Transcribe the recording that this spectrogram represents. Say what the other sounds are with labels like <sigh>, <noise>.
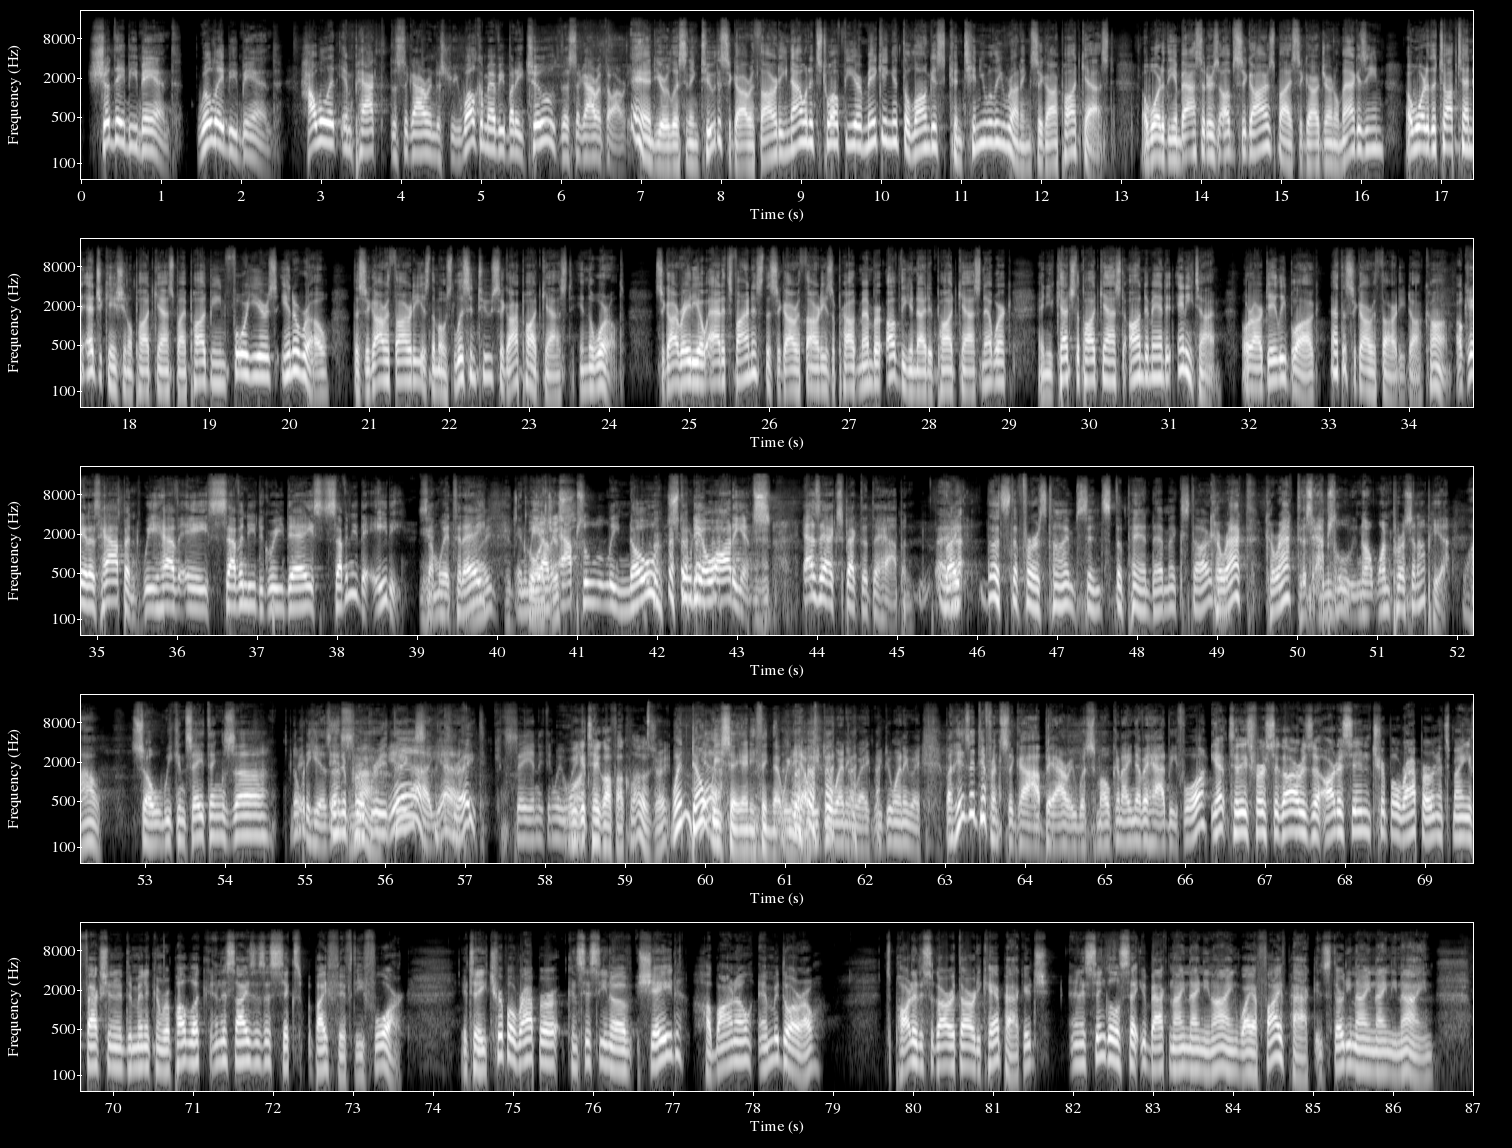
Should they be banned? Will they be banned? How will it impact the cigar industry? Welcome, everybody, to the Cigar Authority. And you're listening to the Cigar Authority, now in its 12th year, making it the longest continually running cigar podcast. Awarded the Ambassadors of Cigars by Cigar Journal Magazine, awarded the Top 10 Educational Podcast by Podbean four years in a row, the Cigar Authority is the most listened to cigar podcast in the world. Cigar Radio at its finest, the Cigar Authority is a proud member of the United Podcast Network, and you catch the podcast on demand at any time or our daily blog at thecigarauthority.com. Okay, it has happened. We have a 70 degree day, 70 to 80 somewhere today, right. It's and we have absolutely no <laughs> studio audience, as I expected to happen. And Right? that- that's the first time since the pandemic started. Correct, correct. There's absolutely not one person up here. Wow. So we can say things uh, nobody hears us. Inappropriate things? Yeah, things? yeah. <laughs> Great. can say anything we want. We want. could take off our clothes, right? When don't Yeah. we say anything that we yeah, want? we do anyway. We do anyway. But here's a different cigar Barry was smoking I never had before. Yep, today's first cigar is an artisan triple wrapper, and it's manufactured in the Dominican Republic, and the size is a 6 by 54 It's a triple wrapper consisting of shade, habano, and maduro. It's part of the Cigar Authority care package, and a single will set you back $9.99, while a five pack is $39.99,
